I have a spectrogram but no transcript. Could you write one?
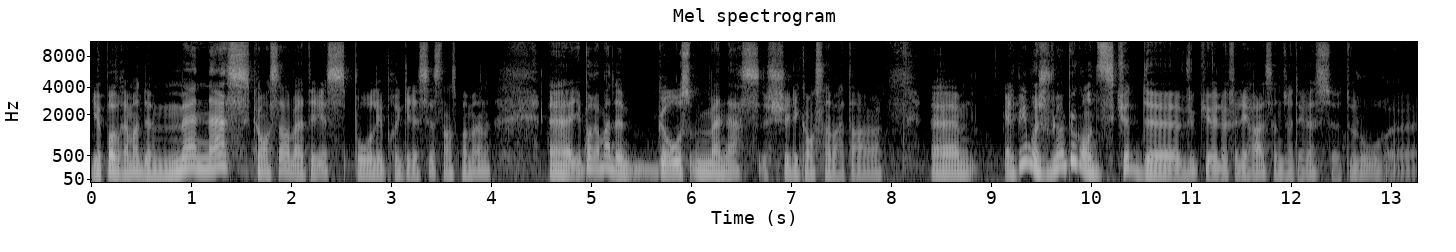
il n'y a pas vraiment de menace conservatrice pour les progressistes en ce moment. il n'y a pas vraiment de grosses menaces chez les conservateurs. LP, moi, je voulais un peu qu'on discute de. Vu que le fédéral, ça nous intéresse toujours euh,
